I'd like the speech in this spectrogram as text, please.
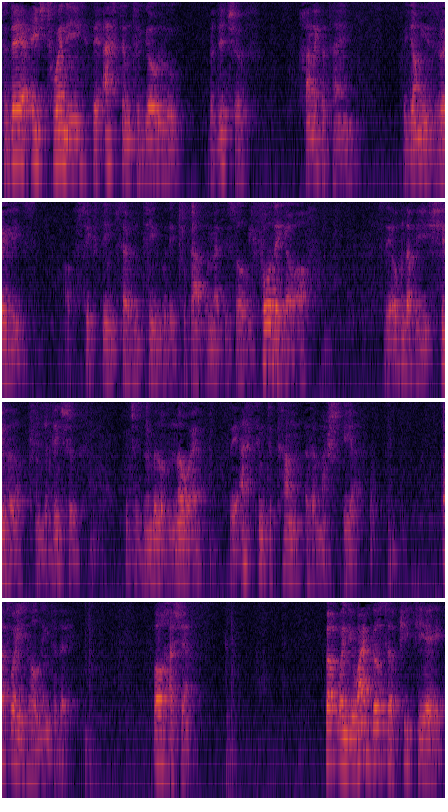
Today at age 20, they asked him to go to Berditchev, Hanukkah time, for young Israelis of 16, 17 who they took out from Eretz before they go off. So they opened up a yeshiva in Berditchev, which is in the middle of nowhere. They asked him to come as a mashpia. That's why he's holding today. Baruch Hashem. But when your wife goes to a PTA,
